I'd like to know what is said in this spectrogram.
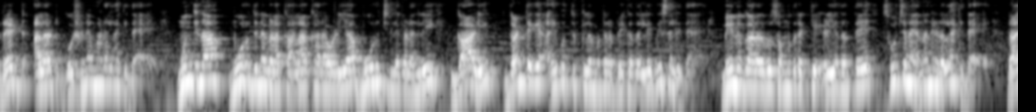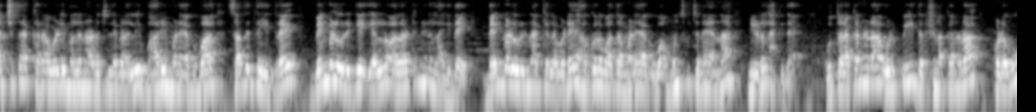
ರೆಡ್ ಅಲರ್ಟ್ ಘೋಷಣೆ ಮಾಡಲಾಗಿದೆ. ಮುಂದಿನ ಮೂರು ದಿನಗಳ ಕಾಲ ಕರಾವಳಿಯ ಮೂರು ಜಿಲ್ಲೆಗಳಲ್ಲಿ ಗಾಳಿ ಗಂಟೆಗೆ ಐವತ್ತು ಕಿಲೋಮೀಟರ್ ವೇಗದಲ್ಲಿ ಬೀಸಲಿದೆ. ಮೀನುಗಾರರು ಸಮುದ್ರಕ್ಕೆ ಇಳಿಯದಂತೆ ಸೂಚನೆಯನ್ನು ನೀಡಲಾಗಿದೆ. ರಾಜ್ಯದ ಕರಾವಳಿ ಮಲೆನಾಡು ಜಿಲ್ಲೆಗಳಲ್ಲಿ ಭಾರೀ ಮಳೆಯಾಗುವ ಸಾಧ್ಯತೆ ಇದ್ರೆ ಬೆಂಗಳೂರಿಗೆ ಯೆಲ್ಲೋ ಅಲರ್ಟ್ ನೀಡಲಾಗಿದೆ. ಬೆಂಗಳೂರಿನ ಕೆಲವೆಡೆ ಹಗುರವಾದ ಮಳೆಯಾಗುವ ಮುನ್ಸೂಚನೆಯನ್ನ ನೀಡಲಾಗಿದೆ. ಉತ್ತರ ಕನ್ನಡ, ಉಡುಪಿ, ದಕ್ಷಿಣ ಕನ್ನಡ, ಕೊಡಗು,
